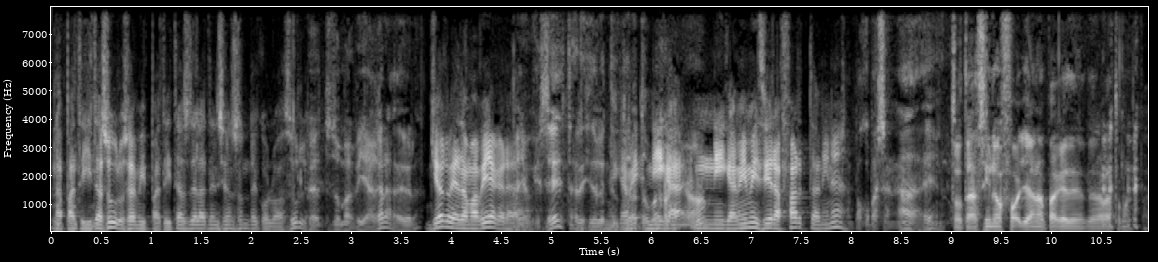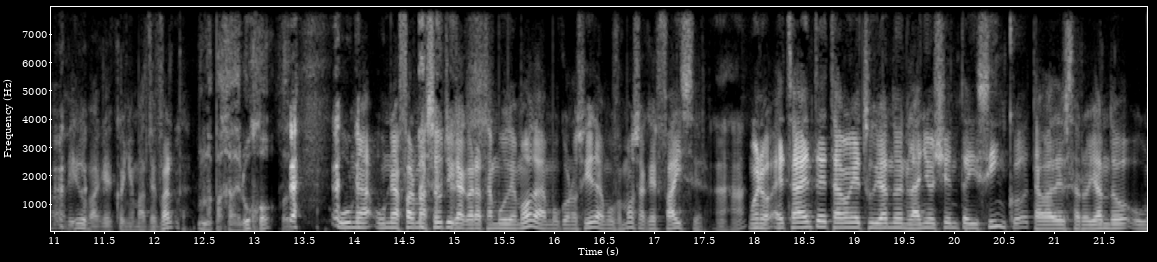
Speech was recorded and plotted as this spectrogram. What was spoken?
La pastillita azul, o sea, mis patitas de la tensión son de color azul. Pero tú tomas Viagra, de verdad. Yo que voy a tomar Viagra. Ah, yo qué sé, estás diciendo que Ni tú que, a te mí, la tomas. ni que- coño. ni que a mí me hiciera falta ni nada. Tampoco pasa nada, ¿eh? Total, si no folla, ¿no? ¿Para qué te, te la vas a tomar? Ah, Digo, ¿para qué coño me hace falta? Una paja de lujo. joder. Una, una farmacéutica que ahora está muy de moda, muy conocida, muy famosa, que es Pfizer. Ajá. Bueno, esta gente estaban estudiando en el año 85, estaba desarrollando, un,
